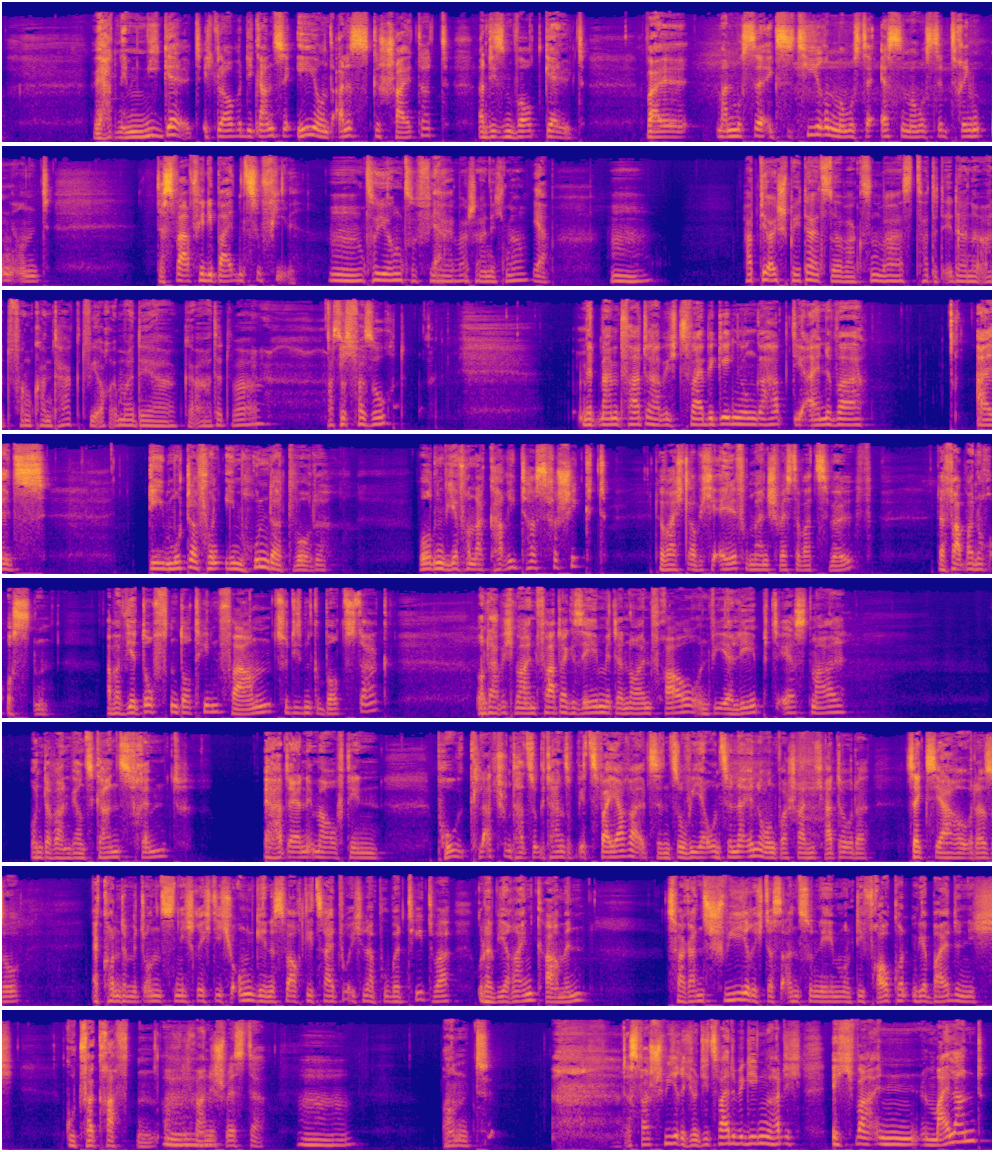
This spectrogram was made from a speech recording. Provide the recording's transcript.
Wir hatten ihm nie Geld. Ich glaube, die ganze Ehe und alles ist gescheitert an diesem Wort Geld. Weil man musste existieren, man musste essen, man musste trinken und das war für die beiden zu viel. Hm, zu jung, zu viel wahrscheinlich, ne? Ja. Habt ihr euch später, als du erwachsen warst, hattet ihr da eine Art von Kontakt, wie auch immer der geartet war? Hast du es versucht? Mit meinem Vater habe ich zwei Begegnungen gehabt. Die eine war, als die Mutter von ihm 100 wurde, wurden wir von der Caritas verschickt. Da war ich, glaube ich, elf und meine Schwester war zwölf. Das war aber noch Osten. Aber wir durften dorthin fahren zu diesem Geburtstag. Und da habe ich meinen Vater gesehen mit der neuen Frau und wie er lebt erstmal. Und da waren wir uns ganz fremd. Er hatte dann immer auf den Po geklatscht und hat so getan, als ob wir zwei Jahre alt sind, so wie er uns in Erinnerung wahrscheinlich hatte oder sechs Jahre oder so. Er konnte mit uns nicht richtig umgehen. Es war auch die Zeit, wo ich in der Pubertät war oder wir reinkamen. Es war ganz schwierig, das anzunehmen und die Frau konnten wir beide nicht gut verkraften, auch nicht meine Schwester. Und das war schwierig. Und die zweite Begegnung hatte ich, ich war in Mailand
